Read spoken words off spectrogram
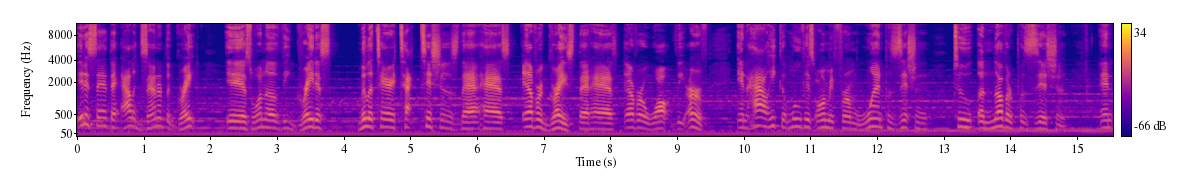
It is said that Alexander the Great is one of the greatest military tacticians that has ever graced, that has ever walked the earth, and how he could move his army from one position to another position. And,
